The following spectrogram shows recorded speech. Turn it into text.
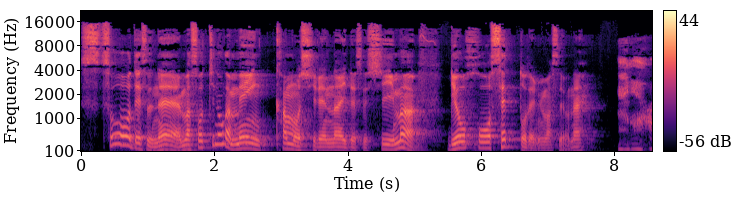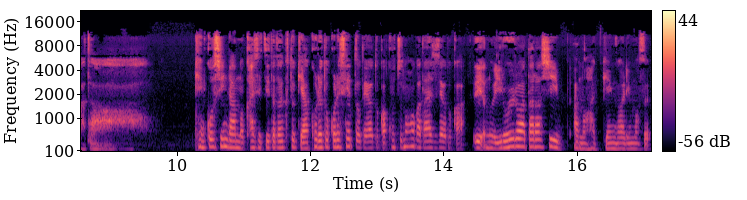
そうですね。まあそっちの方がメインかもしれないですし、まあ両方セットで見ますよね。なるほど。健康診断の解説いただくときは、これとこれセットだよとか、こっちの方が大事だよとか、あのいろいろ新しいあの発見があります。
